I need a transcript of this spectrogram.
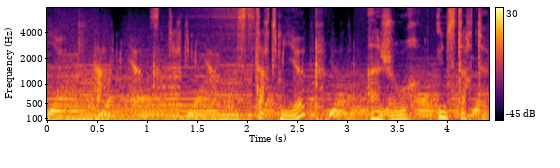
Start Me Up. Start Me Up. Un jour, une start-up.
